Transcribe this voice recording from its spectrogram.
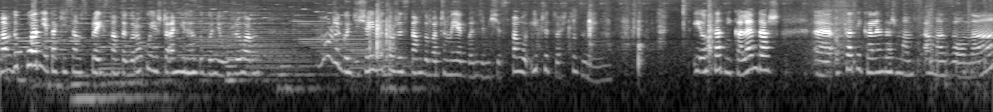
Mam dokładnie taki sam spray z tamtego roku, jeszcze ani razu go nie użyłam. Może go dzisiaj wykorzystam, zobaczymy jak będzie mi się spało i czy coś to zmieni. I ostatni kalendarz. E, ostatni kalendarz mam z Amazona.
